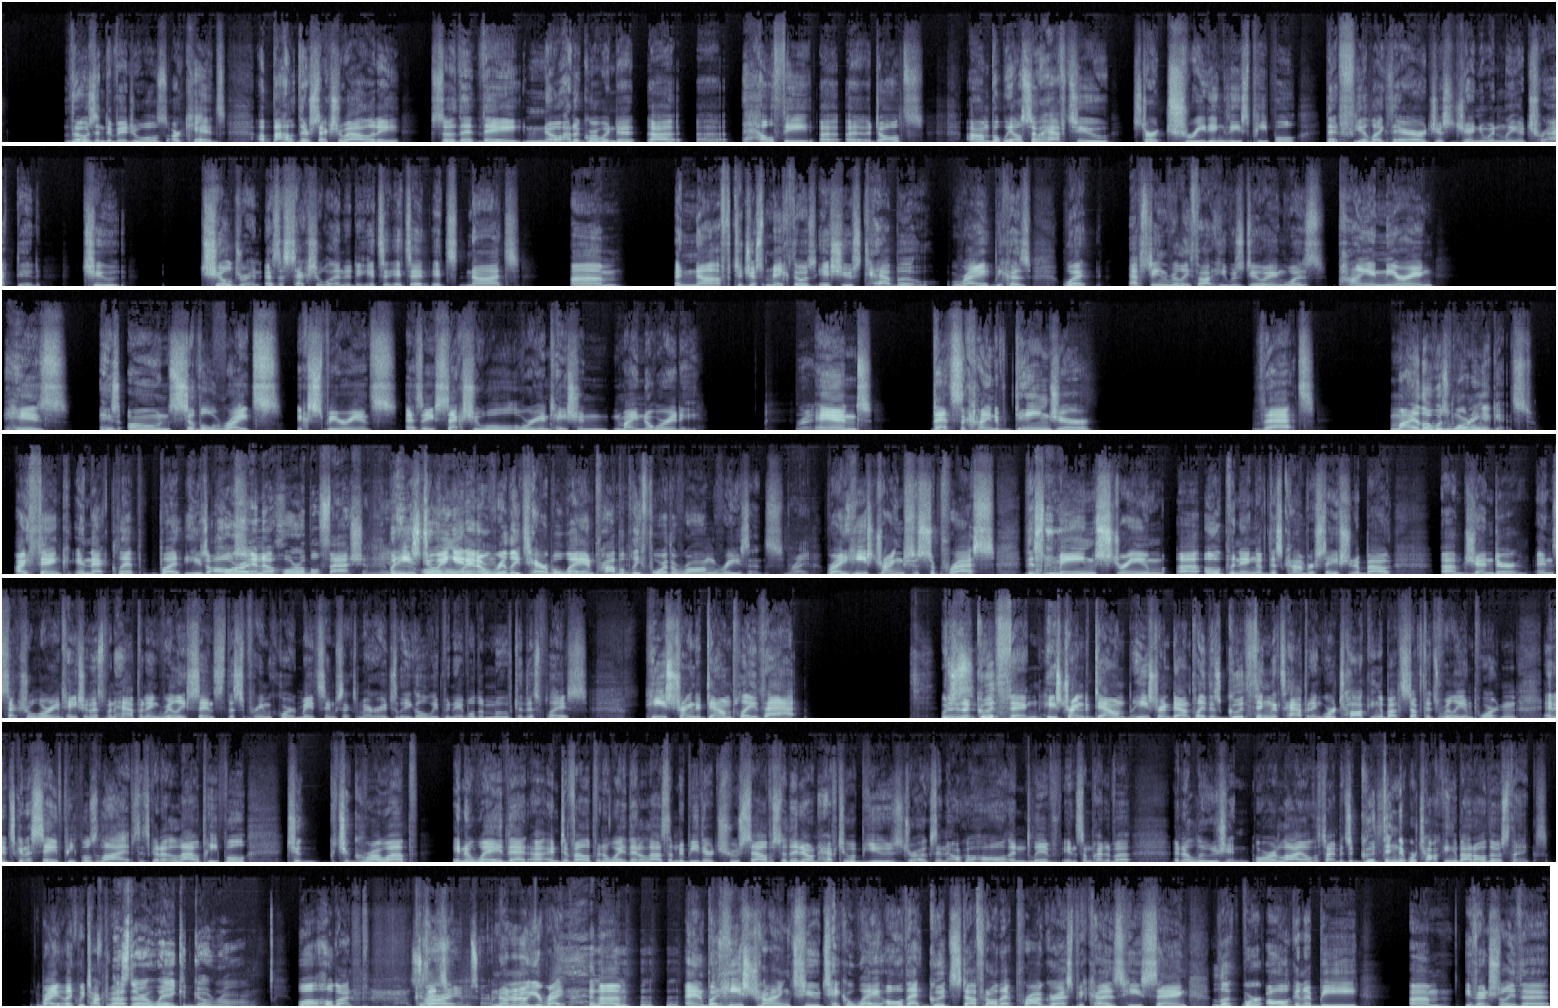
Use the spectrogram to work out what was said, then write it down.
those individuals our kids about their sexuality so that they know how to grow into uh, uh, healthy uh, uh, adults. Um, but we also have to start treating these people that feel like they are just genuinely attracted to children as a sexual entity. It's it's a it's not um enough to just make those issues taboo, right? Because what Epstein really thought he was doing was pioneering his his own civil rights experience as a sexual orientation minority. Right. And that's the kind of danger that Milo was warning against. I think in that clip, but he's also Hor- in a horrible fashion. but a he's doing it in a way. really terrible way and probably for the wrong reasons. right. Right? He's trying to suppress this mainstream uh, opening of this conversation about um, gender and sexual orientation that's been happening really since the Supreme Court made same sex marriage legal. We've been able to move to this place. He's trying to downplay that. Which is a good thing. He's trying to down he's trying to downplay this good thing that's happening. We're talking about stuff that's really important and it's going to save people's lives. It's going to allow people to to grow up in a way that uh, and develop in a way that allows them to be their true selves so they don't have to abuse drugs and alcohol and live in some kind of a an illusion or a lie all the time. It's a good thing that we're talking about all those things. Right? Like we talked about Is there a way it could go wrong? well, hold on. Sorry, I'm sorry. No, no, no, you're right. Um, and but he's trying to take away all that good stuff and all that progress because he's saying, look, we're all going to be um eventually the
